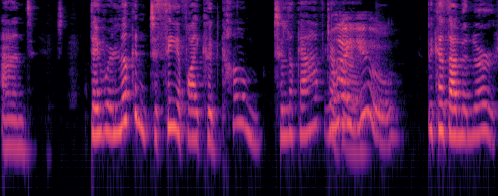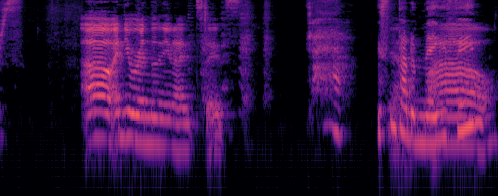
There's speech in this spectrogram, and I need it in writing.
and they were looking to see if I could come to look after her. Why you? because I'm a nurse. Oh, and you were in the United States. Yeah. Isn't Yeah. that amazing? Wow.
